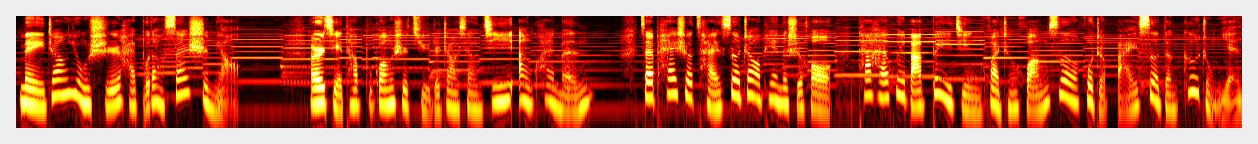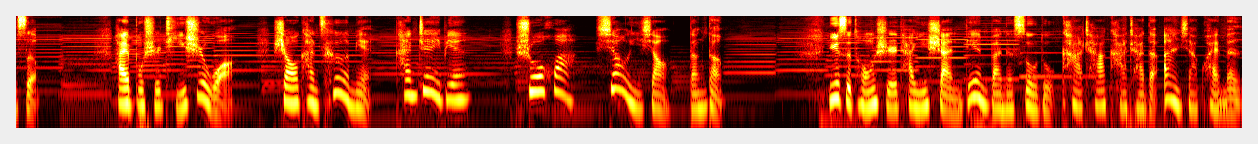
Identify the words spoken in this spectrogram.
每张用时还不到三十秒。而且他不光是举着照相机按快门，在拍摄彩色照片的时候，他还会把背景换成黄色或者白色等各种颜色。还不时提示我，稍看侧面，看这边，说话，笑一笑，等等。与此同时，他以闪电般的速度，咔嚓咔嚓地按下快门，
